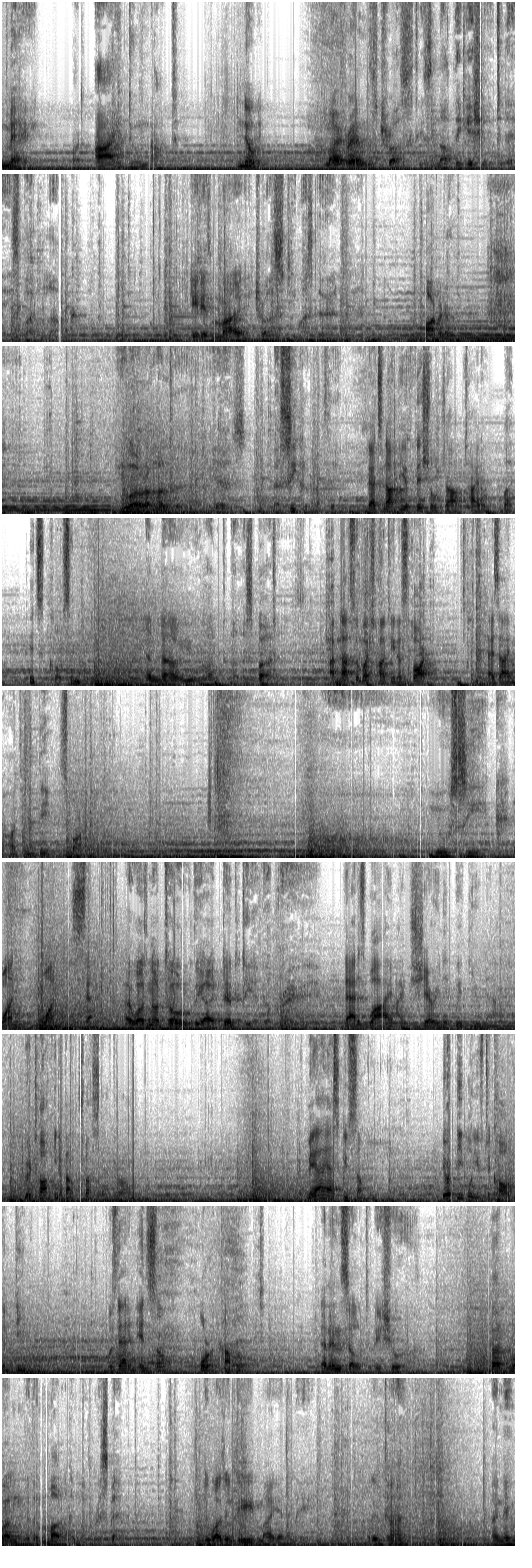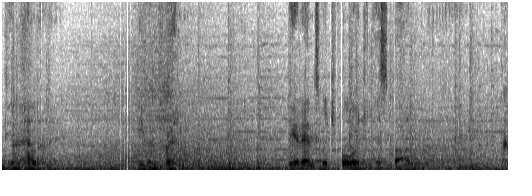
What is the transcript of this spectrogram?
may, but I do not. Noted. My friend's trust is not the issue today, Spartan Locke. It is my trust you must earn. Arbiter? You are a hunter, yes. A seeker of things. That's not the official job title, but it's close enough. And now you hunt other Spartans. I'm not so much hunting a Spartan as I'm hunting the spark. You seek. 117. I was not told the identity of your prey. That is why I'm sharing it with you now. We're talking about trust after all. May I ask you something? Your people used to call him Demon. Was that an insult or a compliment? An insult, to be sure. But one with a modicum of respect. He was indeed my enemy. But in time, I named him ally. Even friend. The events which forged this bond were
